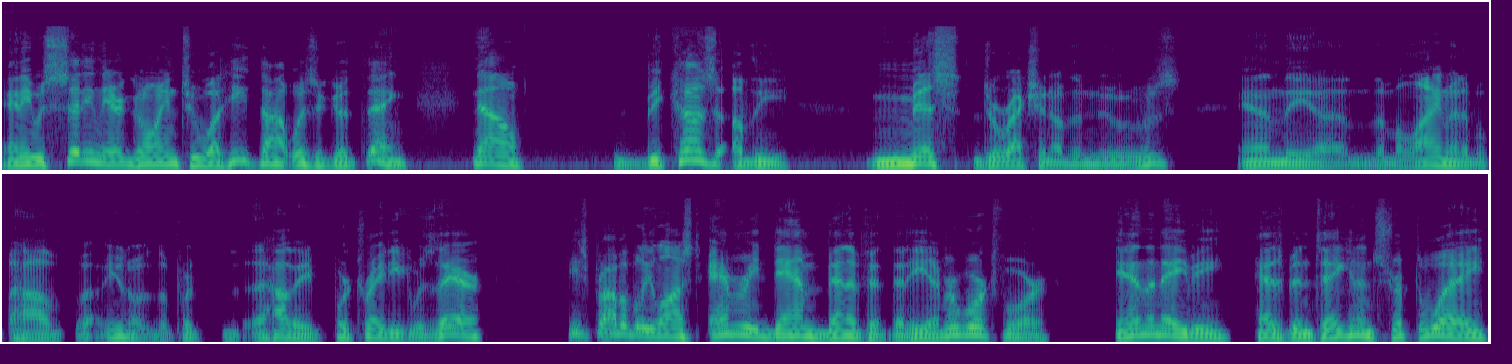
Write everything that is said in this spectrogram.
And he was sitting there going to what he thought was a good thing. Now, because of the misdirection of the news and the uh, the malignment of how you know the how they portrayed he was there, he's probably lost every damn benefit that he ever worked for in the Navy has been taken and stripped away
